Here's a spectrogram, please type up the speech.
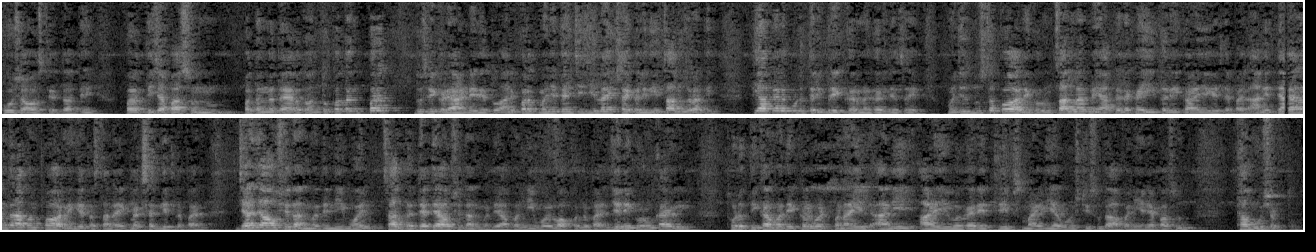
कोश अवस्थेत जाते. परत तिच्यापासून पतंग तयार होतो आणि तो पतंग परत दुसरीकडे अंडे देतो. आणि परत म्हणजे त्यांची जी लाईफ सायकल आहे ती चालूच राहते. ती आपल्याला कुठेतरी ब्रेक करणं गरजेचं आहे. म्हणजे नुसतं फवारणी करून चालणार नाही आपल्याला काही इतरही काळजी घेतल्या पाहिजे. आणि त्यानंतर आपण फवारणी घेत असताना एक लक्षात घेतलं पाहिजे. ज्या ज्या औषधांमध्ये नीम ऑइल चालतं त्या त्या औषधांमध्ये आपण नीम ऑइल वापरलं पाहिजे. जेणेकरून काय होईल थोडं पिकामध्ये कडवटपणा येईल आणि आळी वगैरे थ्रिप्स माईड या गोष्टी सुद्धा आपण येण्यापासून थांबवू शकतो.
